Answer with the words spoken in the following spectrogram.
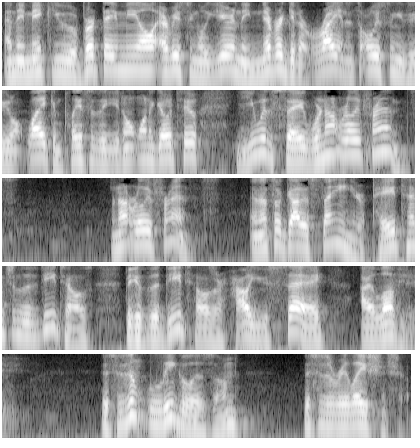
and they make you a birthday meal every single year and they never get it right and it's always things you don't like and places that you don't want to go to, you would say, We're not really friends. We're not really friends. And that's what God is saying here. Pay attention to the details because the details are how you say, I love you. This isn't legalism, this is a relationship.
